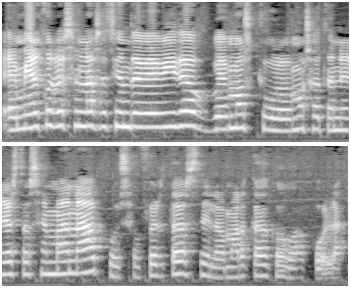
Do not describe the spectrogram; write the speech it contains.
El miércoles en la sección de bebidas vemos que volvemos a tener esta semana pues ofertas de la marca Coca-Cola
